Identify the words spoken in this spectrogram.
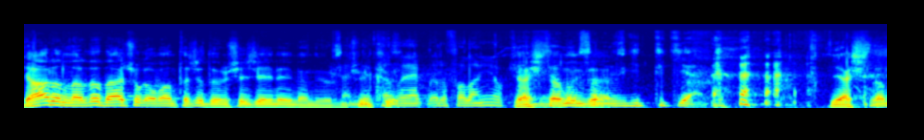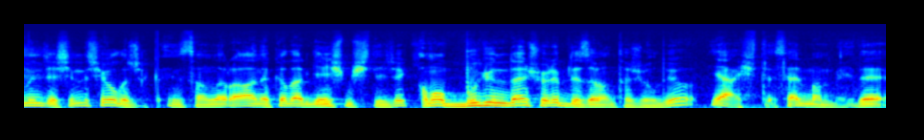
yarınlarda daha çok avantaja dönüşeceğine inanıyorum. Sende Çünkü kaz ayakları falan yok. yani. Yaşlanınca- baksana Biz gittik yani. yaşlanınca şimdi şey olacak. İnsanlar aa ne kadar gençmiş diyecek. Ama bugünden şöyle bir dezavantajı oluyor. Ya işte Selman Bey de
